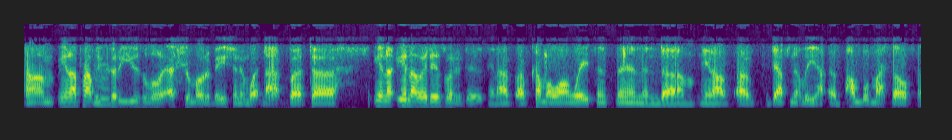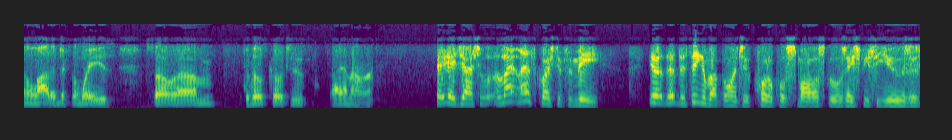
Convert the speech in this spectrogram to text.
Um, you know, I probably mm-hmm. could have used a little extra motivation and whatnot, but uh, you know, you know, it is what it is. You know, I've, I've come a long way since then, and um, you know, I've, I've definitely humbled myself in a lot of different ways. So, um, to those coaches, sayonara. Hey, hey Josh, last question for me. You know, the, the thing about going to quote unquote small schools, HBCUs, is,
